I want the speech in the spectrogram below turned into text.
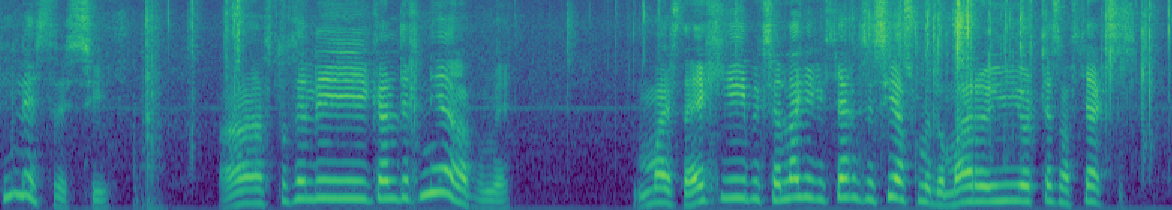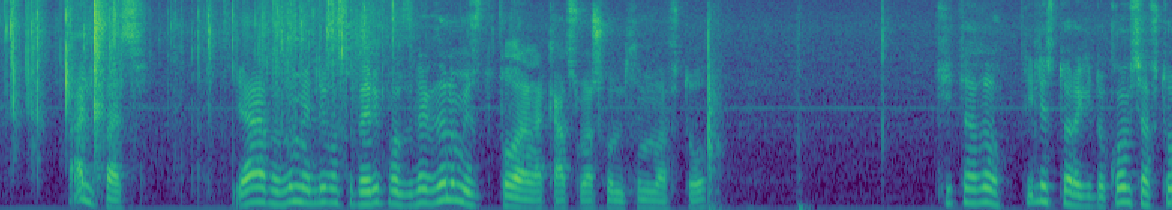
τι λες ρε εσύ. Α, αυτό θέλει καλλιτεχνία να πούμε. Μάλιστα, έχει πιξελάκια και φτιάχνεις εσύ ας πούμε το Μάρο ή ό,τι να φτιάξεις. Άλλη φάση. Για να το δούμε λίγο στο περίπου πώς δουλεύει. Δεν νομίζω τώρα να κάτσουμε να ασχοληθούμε με αυτό. Κοίτα εδώ. Τι λες τώρα και το κόβεις αυτό.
